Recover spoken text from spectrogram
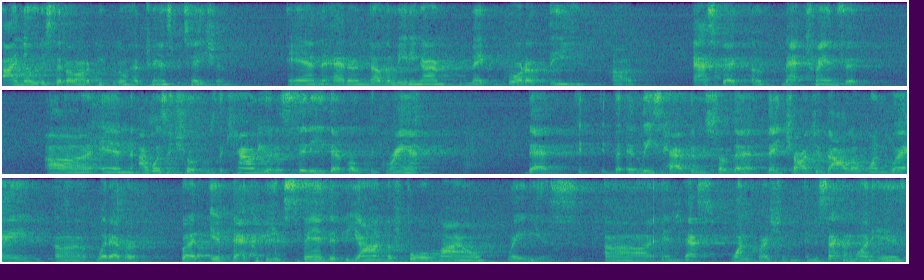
I noticed that a lot of people don't have transportation. And at another meeting, I make, brought up the uh, aspect of Matt Transit, uh, and I wasn't sure if it was the county or the city that wrote the grant that it, it, at least have them so that they charge a dollar one way, uh, whatever. But if that could be expanded beyond the four mile radius, uh, and that's one question. And the second one is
